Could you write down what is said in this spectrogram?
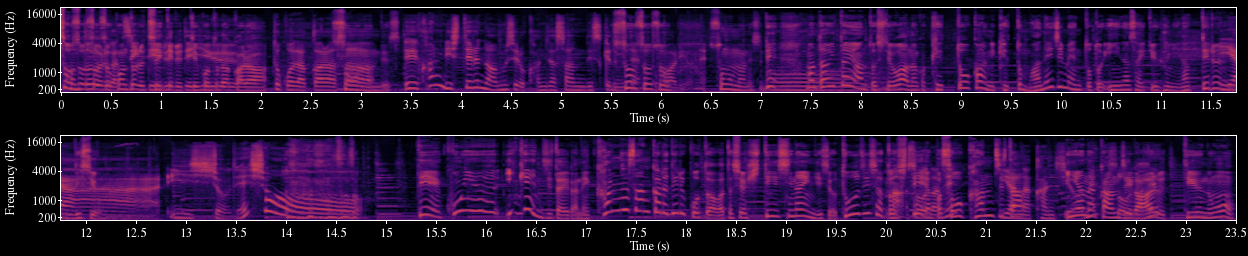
コントロールがついてるっていうことだから。とこだからさなんです。え管理してるのはむしろ患者さんですけどみたいなとこあるよね。そうなんですで、まあ、代替案としてはなんか血糖管理血糖マネジメントと言いなさいというふうになってるんですよ。一緒でしょう。そうそうでこういう意見自体がね患者さんから出ることは私は否定しないんですよ。当事者としてやっぱそう感じた、まあね、嫌な感じ、ね、嫌な感じがあるっていうのを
